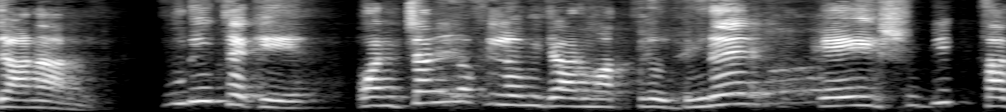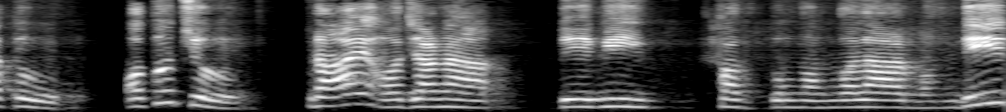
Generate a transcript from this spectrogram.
জানান। পুরী থেকে পঞ্চান্ন কিলোমিটার মাত্র দূরে এই সুবিখ্যাত, অথচ প্রায় অজানা দেবী সর্বমঙ্গলার মন্দির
